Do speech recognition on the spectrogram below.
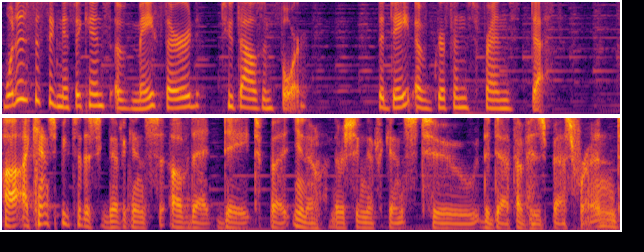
What is the significance of May 3rd, 2004, the date of Griffin's friend's death? Uh, I can't speak to the significance of that date, but you know, there's significance to the death of his best friend,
